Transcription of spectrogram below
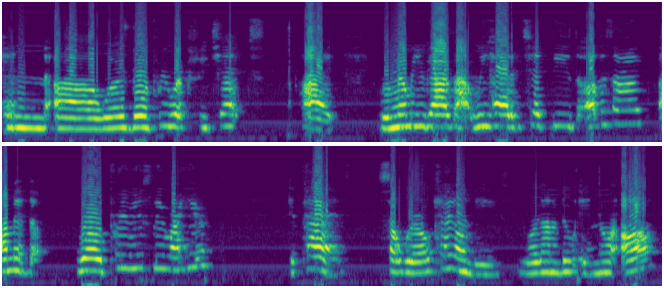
And uh, we're doing prerequisite checks. Alright. Remember you guys, I, we had to check these the other time? I meant the, well, previously right here. It passed. So we're okay on these. We're going to do ignore all.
